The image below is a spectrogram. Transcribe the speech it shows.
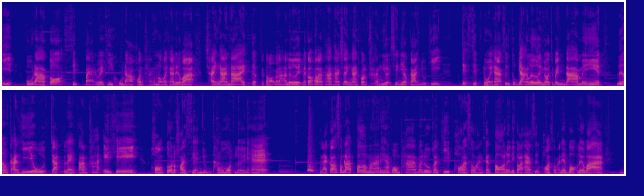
คูดาก็ 18วินาทีคูดาค่อนข้างน้อยฮะเรียกว่าใช้งานได้เกือบจะตลอดเวลาเลย แล้วก็พลังท่าทางใช้งานค่อนข้างเยอะเช่นเดียวกันอยู่ที่ 70 หน่วยฮะ ซึ่งทุกอย่างเลยไม่ว่าจะเป็นดาเมจ เรื่องของการฮิลจะแรงตามค่า ATK ของตัวละครเซียนหยุนทั้งหมดเลยนะฮะและก็สำหรับต่อมานะครับผมพามาดูกันที่พรสวรรค์กันต่อเลยดีกว่าฮะซึ่งพรสวรรค์เนี่ยบอกเลยว่า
